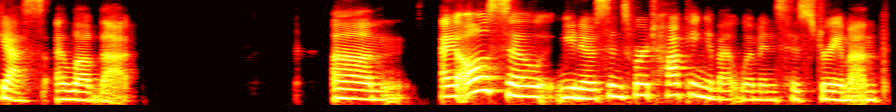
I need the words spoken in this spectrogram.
Yes, I love that. Um, I also, you know, since we're talking about Women's History Month,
